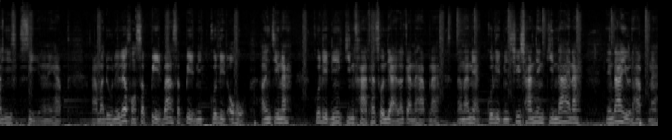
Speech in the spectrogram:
3,524 นั่นเองครับามาดูในเรื่องของสปีดบ้างสปีดนี่กุลิตโอ้โหเอาจริงๆนะกุลิตนี่กินขาดถ้าส่วนใหญ่แล้วกันนะครับนะดังนั้นเนี่ยกุลิตนี่ชื่อชั้นยังกินได้นะ ยังได้อยู่นะครับนะ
